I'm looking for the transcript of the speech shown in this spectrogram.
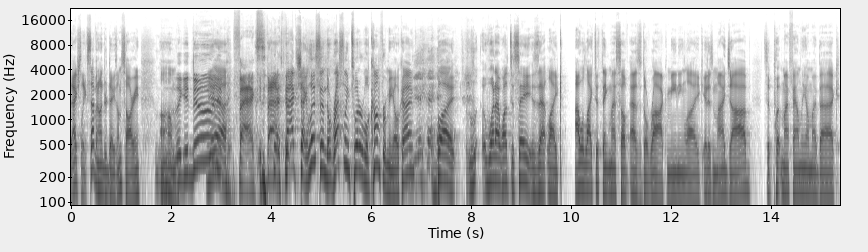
actually 700 days. I'm sorry. Um, Look at dude. Yeah. Facts. fact, fact check. Listen, the wrestling Twitter will come for me, okay? Yeah. But l- what I want to say is that like I would like to think myself as the Rock, meaning like it is my job to put my family on my back,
